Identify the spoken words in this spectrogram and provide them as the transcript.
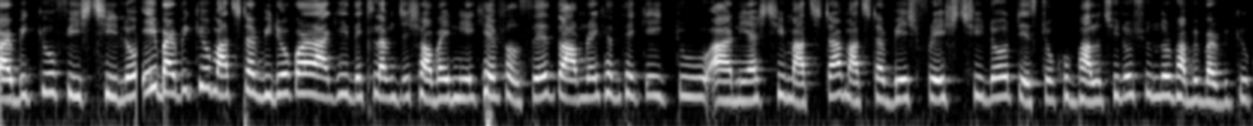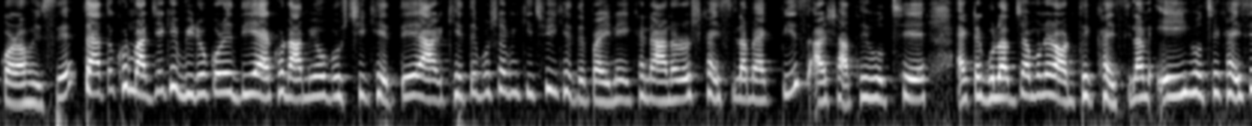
বার্বিকিউ ফিশ ছিল। এই বার্বিকিউ মাছটা ভিডিও করার আগেই দেখলাম যে সবাই নিয়ে খেয়ে ফেলছে। তো আমরা এখান থেকে একটু নিয়ে আসছি মাছটা। মাছটা বেশ ফ্রেশ ছিল টেস্টও খুব ভালো ছিল। সুন্দরভাবে বার্বিকিউ করা হয়েছে। তো এতক্ষণ মার্জিয়াকে ভিডিও করে দিয়ে এখন আমিও বসছি খেতে, আর খেতে বসে আমি কিছুই খেতে পারি না এখানে আনারস খাইছিলাম এক পিস আর সাথে হচ্ছে একটা গোলাপ জামুনের অর্ধেক খাইছিলাম। এই হচ্ছে খাইছি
